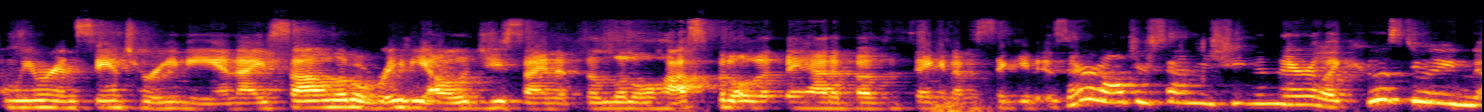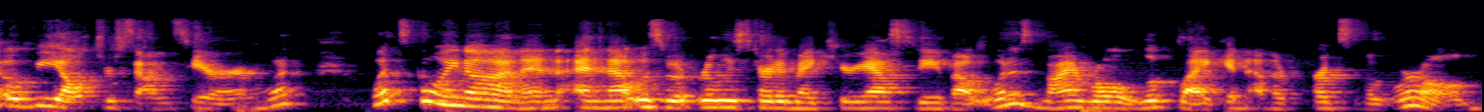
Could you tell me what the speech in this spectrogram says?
And we were in Santorini and I saw a little radiology sign at the little hospital that they had above the thing. And I was thinking, is there an ultrasound machine in there? Like, who's doing OB ultrasounds here? And what? What's going on? And and that was what really started my curiosity about what does my role look like in other parts of the world.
